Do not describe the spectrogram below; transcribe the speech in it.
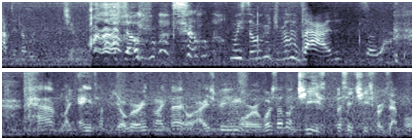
have the number two. so, so my stomach hurts really bad. So yeah. Have like any type of yogurt or anything like that, or ice cream, or what's that other one? Cheese. Let's say cheese, for example.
